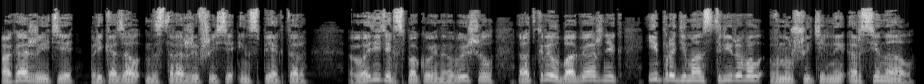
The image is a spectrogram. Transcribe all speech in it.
«Покажите», — приказал насторожившийся инспектор. Водитель спокойно вышел, открыл багажник и продемонстрировал внушительный арсенал.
